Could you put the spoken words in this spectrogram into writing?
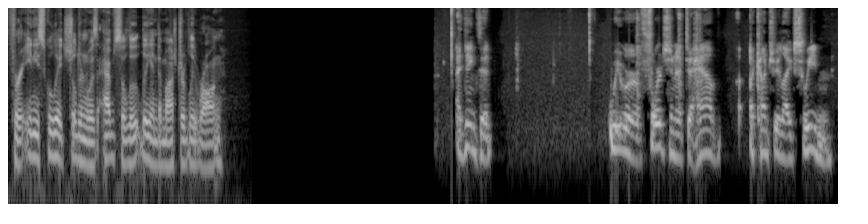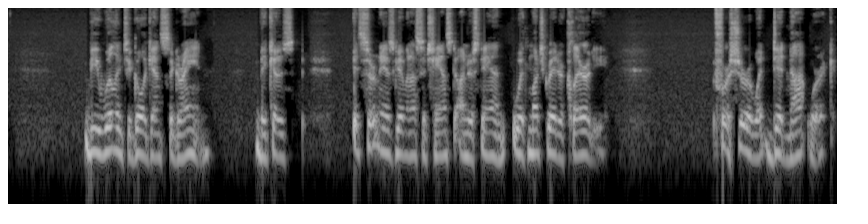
for any school age children was absolutely and demonstrably wrong? I think that we were fortunate to have a country like Sweden be willing to go against the grain because it certainly has given us a chance to understand with much greater clarity for sure what did not work.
